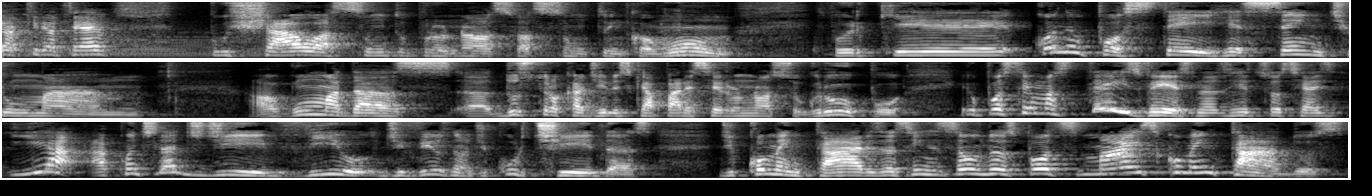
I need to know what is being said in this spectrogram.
eu queria até puxar o assunto para o nosso assunto em comum, porque quando eu postei recente uma alguma das uh, dos trocadilhos que apareceram no nosso grupo, eu postei umas três vezes nas redes sociais e a, a quantidade de view, de views não, de curtidas, de comentários, assim, são os meus posts mais comentados.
